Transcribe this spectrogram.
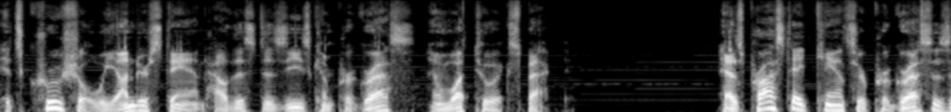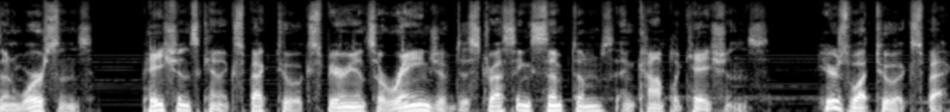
it's crucial we understand how this disease can progress and what to expect. As prostate cancer progresses and worsens, patients can expect to experience a range of distressing symptoms and complications. Here's what to expect.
